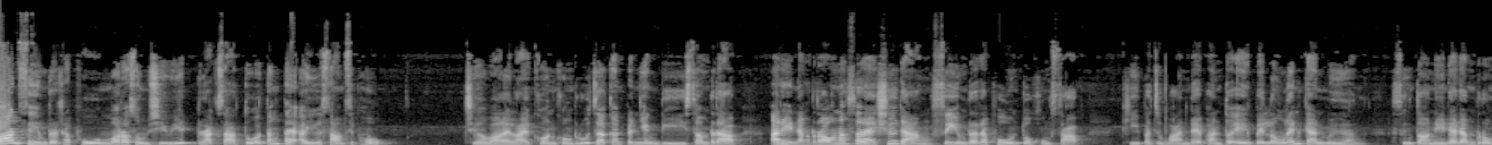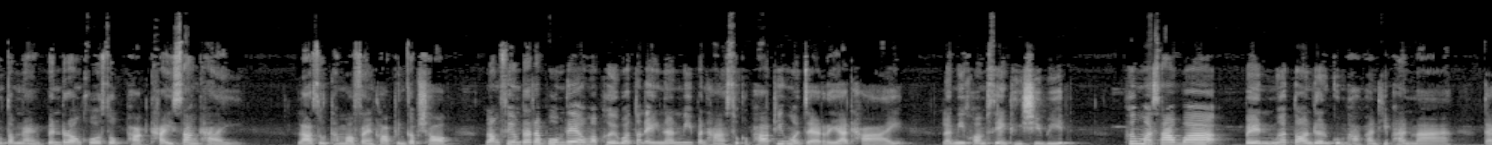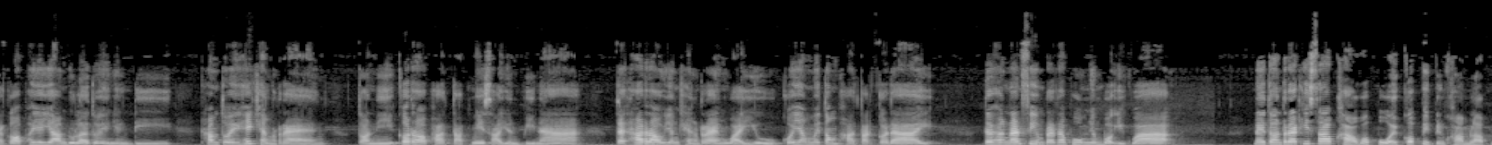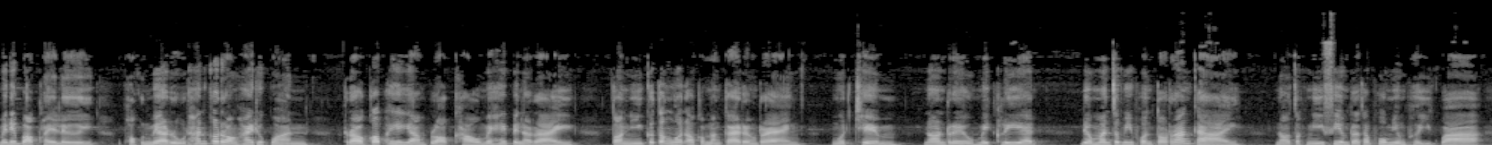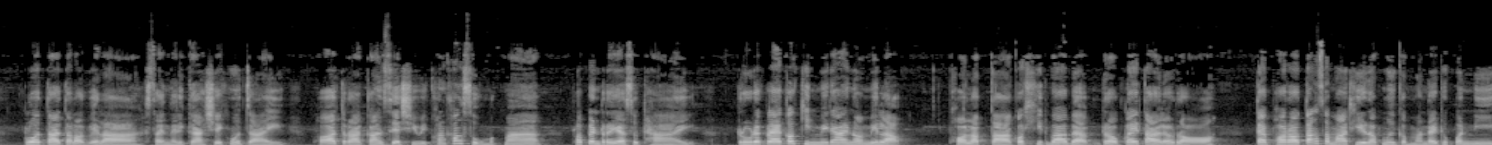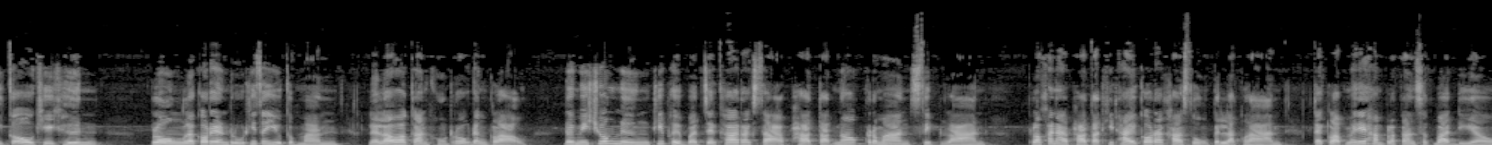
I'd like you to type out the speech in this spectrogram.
บ้านฟิล์มรัฐภูมิมรสุมชีวิตรักษาตัวตั้งแต่อายุ 36 เชื่อว่าหลาย ๆ คนคงรู้จักกันเป็นอย่างดีสำหรับอดีตนักร้องนักแสดงชื่อดัง ฟิล์มรัฐภูมิตัวคงทรัพย์ ที่ปัจจุบันได้ผันตัวเองไปลงเล่นการเมือง ซึ่งตอนนี้ได้ดำรงตำแหน่งเป็นรองโฆษกพักไทยสร้างไทย ล่าสุดทำเอาแฟนคลับถึงกับช็อก หลังฟิล์มรัฐภูมิได้ออกมาเผยว่าตนเองนั้นมีปัญหาสุขภาพที่หัวใจระยะท้าย และมีความเสี่ยงถึงชีวิต เพิ่งมาทราบว่าเป็นเมื่อตอนเดือนกุมภาพันธ์ที่ผ่านมา แต่ก็พยายามดูแลตัวเองอย่างดีทำตัวเองให้แข็งแรง ตอนนี้ก็รอผ่าตัดเมษายนปีหน้า แต่ถ้าเรายังแข็งแรงไหวอยู่ก็ยังไม่ต้องผ่าตัดก็ได้ โดยทางด้านฟิล์มรัฐภูมิยังบอกอีกว่า ในตอนแรกที่ทราบข่าวว่าป่วยก็ปิดเป็นความลับไม่ได้บอกใครเลย พอคุณแม่รู้ท่านก็ร้องไห้ทุกวัน เราก็พยายามปลอบเขาไม่ให้เป็นอะไร ตอนนี้ก็ต้องงดออกกำลังกายแรงๆงดเค็ม นอนเร็วไม่เครียด เดี๋ยวมันจะมีผลต่อร่างกาย นอกจากนี้ฟิล์มรัฐภูมิยังเผยอีกว่า กลัวตายตลอดเวลาใส่นาฬิกาเช็คหัวใจ เพราะอัตราการเสียชีวิตค่อนข้างสูงมากๆ เพราะเป็นระยะสุดท้าย รู้แรก ๆ ก็กินไม่ได้นอนไม่หลับ พอหลับตาก็คิดว่าแบบเราใกล้ตายแล้วหรอ แต่พอเราตั้งสมาธิรับมือกับมันได้ทุกวันนี้ก็โอเคขึ้นปลงแล้วก็เรียนรู้ที่จะอยู่กับมัน และเล่าอาการของโรคดังกล่าว โดยมีช่วงหนึ่งที่เผยบัตเจ็ตค่ารักษาผ่าตัดนอกประมาณ 10 ล้าน ราะขนาดผ่าตัดที่ไทยก็ราคาสูงเป็นหลักล้าน แต่กลับไม่ได้ทำประกันสักบาทเดียว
